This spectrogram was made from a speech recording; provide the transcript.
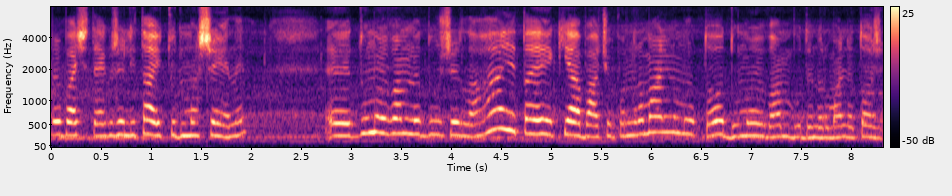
Ви бачите, як вже літають тут машини. Е, Думаю, вам не дуже лагає, та як я бачу по-нормальному, то думаю, вам буде нормально теж.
